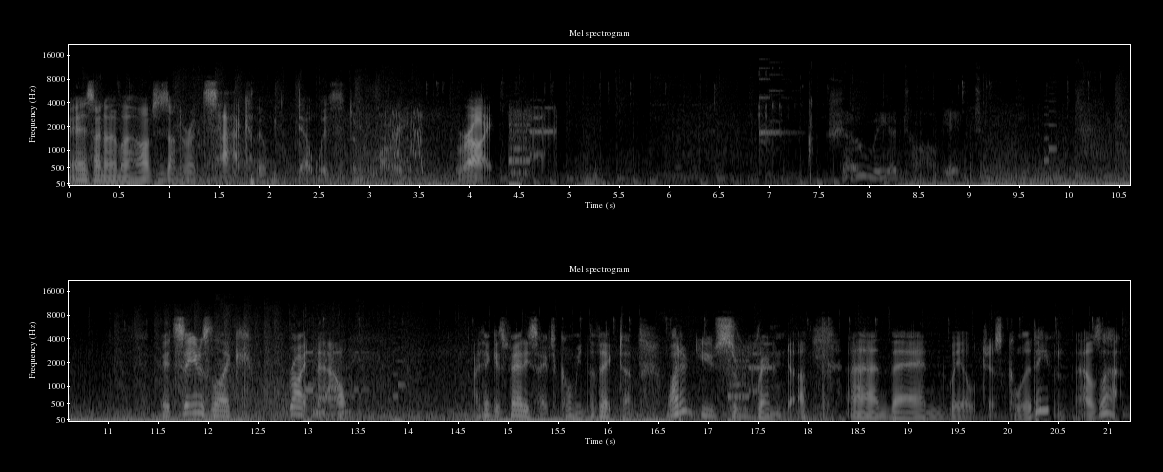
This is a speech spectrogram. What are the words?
Yes, I know my halves is under attack. They'll be dealt with. Don't worry. Right. Show me a target. It seems like, right now, I think it's fairly safe to call me the victor. Why don't you surrender, and then we'll just call it even. How's that?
